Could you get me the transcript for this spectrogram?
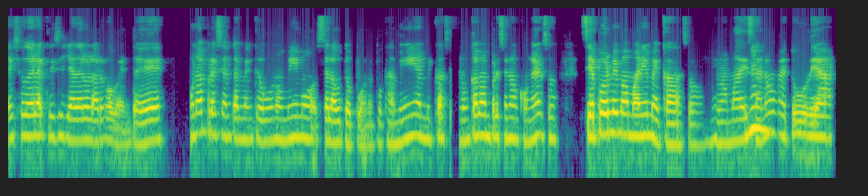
eso de la crisis ya de lo largo 20 es una presión también que uno mismo se la autopone, porque a mí en mi casa nunca me han presionado con eso. Si es por mi mamá ni me caso. Mi mamá dice, no, estudia,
